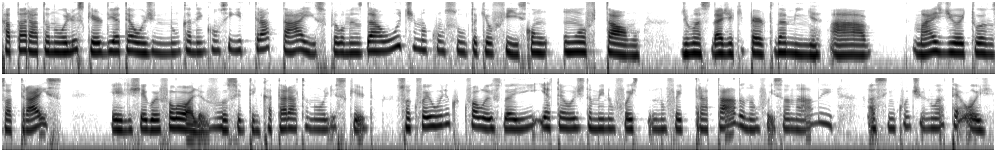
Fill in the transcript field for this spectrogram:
catarata no olho esquerdo e até hoje nunca nem consegui tratar isso, pelo menos da última consulta que eu fiz com um oftalmo de uma cidade aqui perto da minha, há mais de oito anos atrás, ele chegou e falou: Olha, você tem catarata no olho esquerdo. Só que foi o único que falou isso daí e até hoje também não foi, não foi tratado, não foi sanado e assim continua até hoje.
